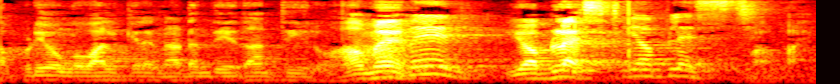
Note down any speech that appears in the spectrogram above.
அப்படியே உங்க வாழ்க்கையில நடந்தே தான் தீரும். Amen. You are blessed You are blessed. Bye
